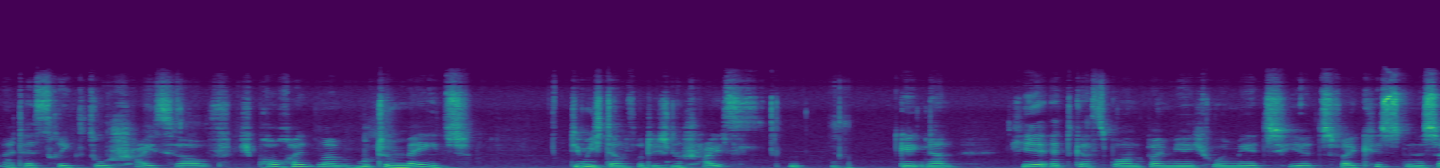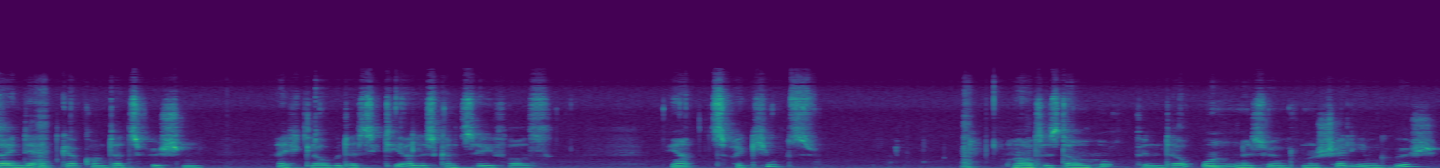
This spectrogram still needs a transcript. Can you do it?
Alter, es regt so scheiße auf. Ich brauche halt mal gute Mates, die mich dann vor diesen scheiß Gegnern. Hier, Edgar spawnt bei mir. Ich hole mir jetzt hier zwei Kisten. Es sei denn, der Edgar kommt dazwischen. Ich glaube, das sieht hier alles ganz safe aus. Ja, zwei Cubes. Mortis Daumen hoch. Pin da unten ist irgendwo eine Shelly im Gebüsch.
